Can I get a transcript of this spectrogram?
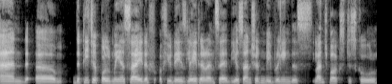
And um, the teacher pulled me aside a, f- a few days later and said, "Your son shouldn't be bringing this lunchbox to school."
